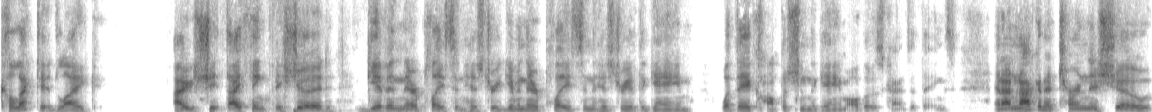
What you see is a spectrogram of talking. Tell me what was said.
collected like I should I think they should, given their place in history, given their place in the history of the game, what they accomplished in the game, all those kinds of things. And I'm not going to turn this show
